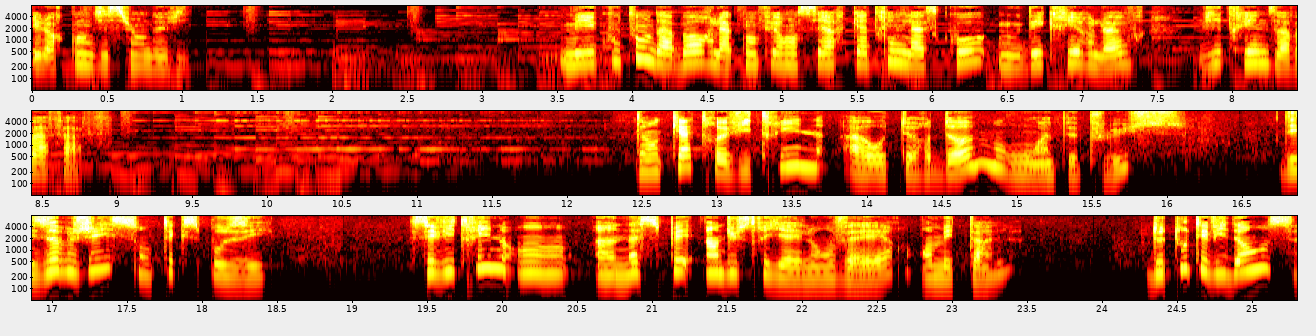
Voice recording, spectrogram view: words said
et leurs conditions de vie. Mais écoutons d'abord la conférencière Catherine Lascaux nous décrire l'œuvre Vitrines of Afaf. Dans quatre vitrines à hauteur d'homme ou un peu plus, des objets sont exposés ces vitrines ont un aspect industriel en verre, en métal. De toute évidence,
